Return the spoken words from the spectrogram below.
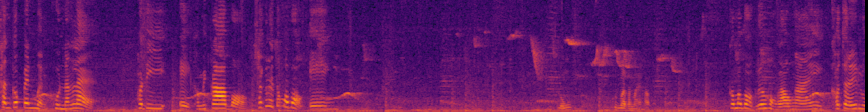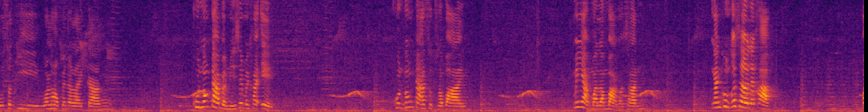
ฉันก็เป็นเหมือนคุณนั่นแหละ พอดีเอกเขาไม่กล้าบอก ฉันก็เลยต้องมาบอกเอง ลุงคุณมาทำไมครับ ก็มาบอกเรื่องของเราไง เขาจะได้รู้สักทีว่าเราเป็นอะไรกัน คุณต้องการแบบนี้ใช่ไหมคะเอก คุณต้องการสุขสบาย ไม่อยากมาลำบากกับฉัน งั้นคุณก็เชิญเลยค่ะ ไป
